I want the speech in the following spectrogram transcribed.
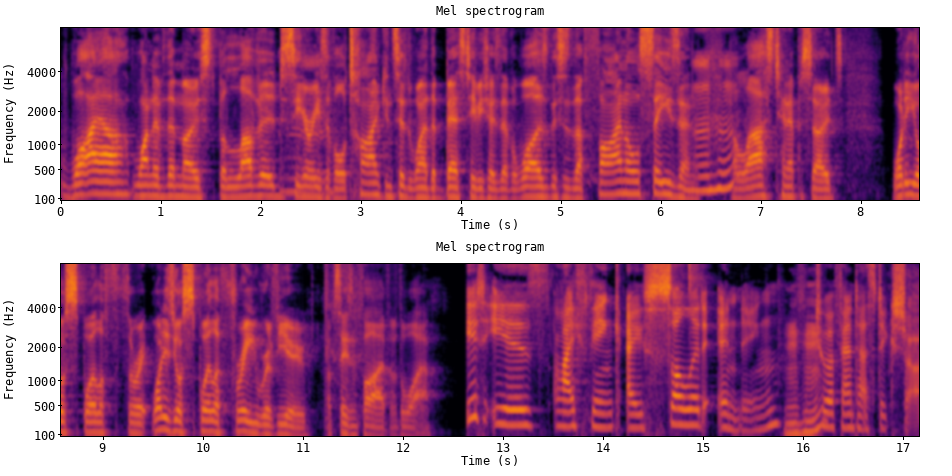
Wire, one of the most beloved Mm. series of all time, considered one of the best TV shows ever was. This is the final season, Mm-hmm. the last 10 episodes. What are your spoiler three, what is your spoiler free review of season 5 of The Wire? It is, I think, a solid ending Mm-hmm. to a fantastic show.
